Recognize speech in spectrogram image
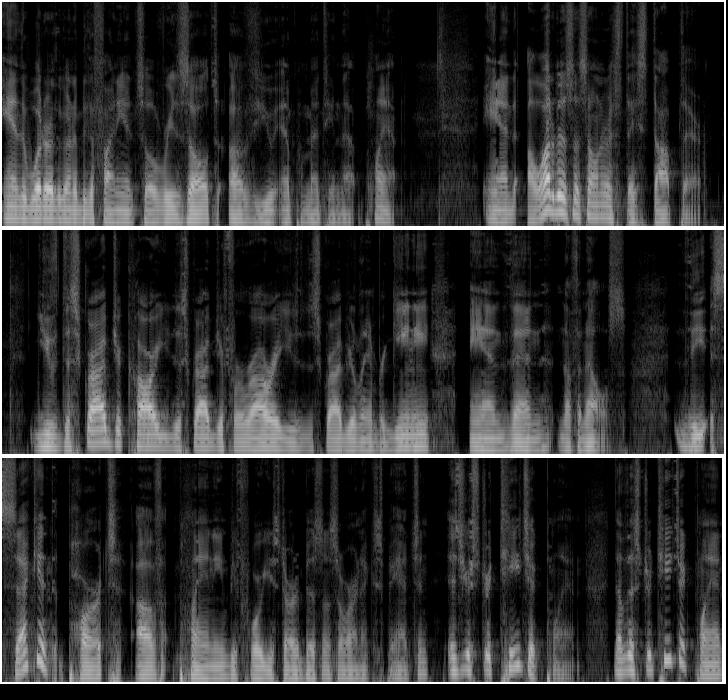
and what are going to be the financial results of you implementing that plan. And a lot of business owners, they stop there. You've described your car, you described your Ferrari, you described your Lamborghini, and then nothing else. The second part of planning before you start a business or an expansion is your strategic plan. Now, the strategic plan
